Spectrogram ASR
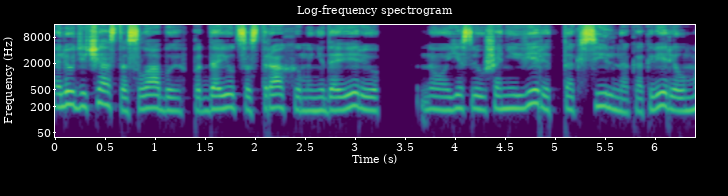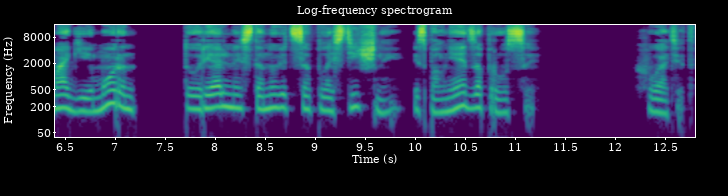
Люди часто слабы, поддаются страхам и недоверию, но если уж они верят так сильно, как верил магии Морен, то реальность становится пластичной, исполняет запросы. Хватит.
